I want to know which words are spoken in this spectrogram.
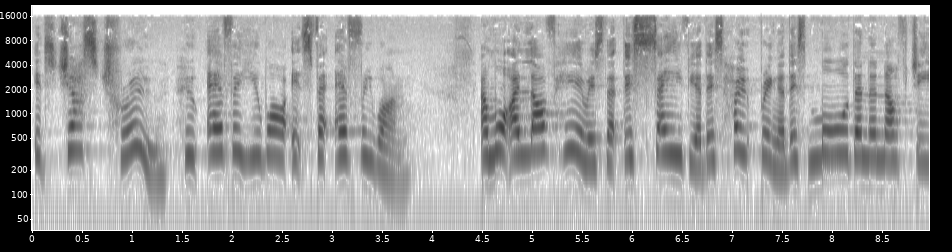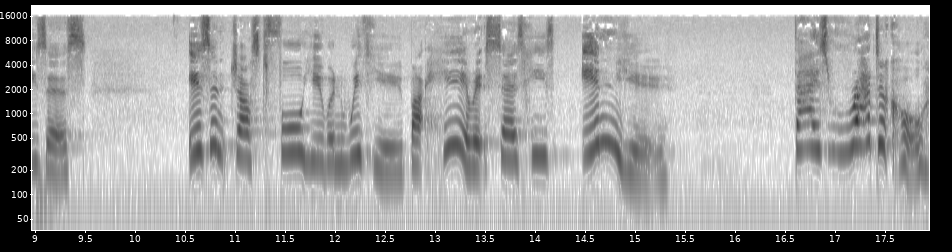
It's just true. Whoever you are, it's for everyone. And what I love here is that this Savior, this hope bringer, this more than enough Jesus, isn't just for you and with you, but here it says He's in you. That is radical.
